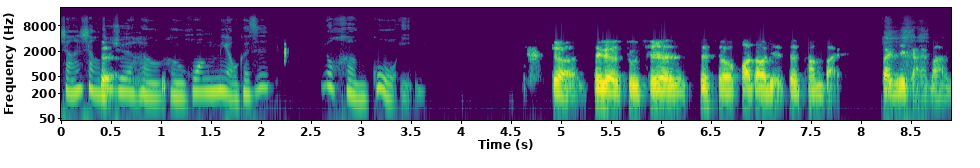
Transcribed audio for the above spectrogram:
想一想就觉得很很荒谬，可是又很过瘾。对啊，那个主持人这时候画到脸色苍白，半夜赶忙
